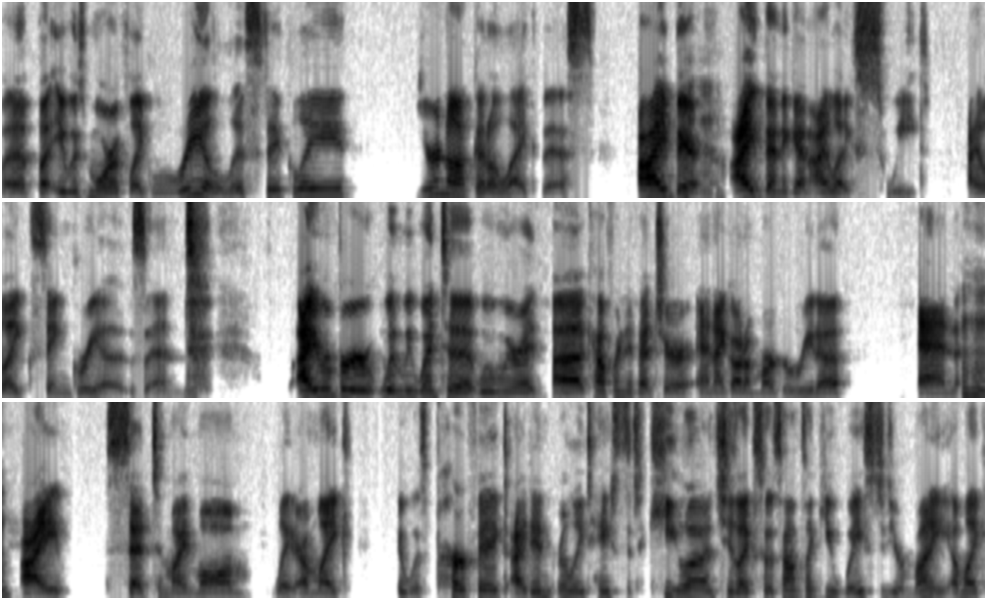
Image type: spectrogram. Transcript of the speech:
uh, but it was more of like realistically you're not going to like this. I bear Mm-mm. I then again I like sweet. I like sangrias and I remember when we went to when we were at uh, California Adventure and I got a margarita and Mhm. I said to my mom later I'm like it was perfect. I didn't really taste the tequila. And she's like, So it sounds like you wasted your money. I'm like,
